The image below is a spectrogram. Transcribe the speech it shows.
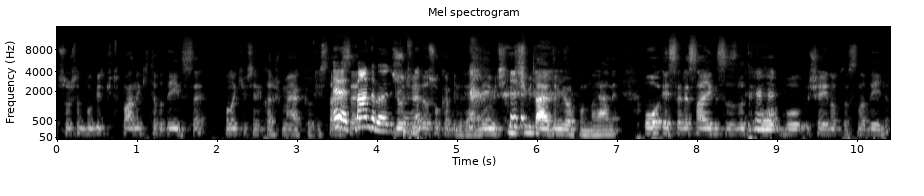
sonuçta bu bir kütüphane kitabı değilse buna kimsenin karışmaya hakkı yok. Evet İsterse ben de böyle götüne düşündüm. de sokabilir. Yani benim için hiçbir derdim yok bununla. Yani o esere saygısızlık, o bu şey noktasında değilim.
